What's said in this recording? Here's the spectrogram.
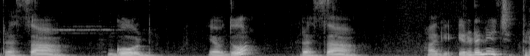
ರಸ. ಗೋಡ್ ಯಾವುದು? ರಸ. ಹಾಗೆ ಎರಡನೇ ಚಿತ್ರ.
